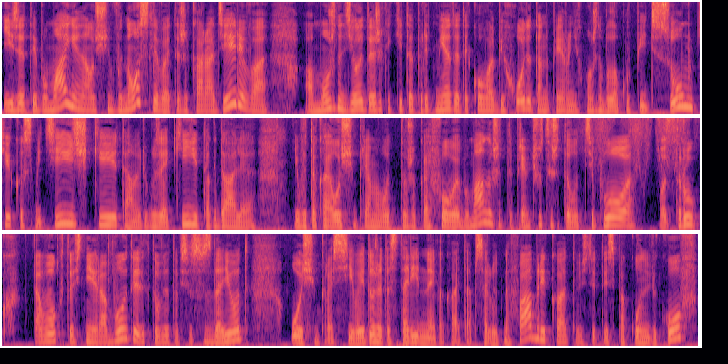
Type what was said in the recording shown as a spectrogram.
И из этой бумаги она очень выносливая, это же кора дерева, а можно делать даже какие-то предметы такого обихода, там, например, у них можно было купить сумки, косметички, там, рюкзаки и так далее. И вот такая очень прямо вот тоже кайфовая бумага, что ты прям чувствуешь, что вот тепло тепло вот рук того, кто с ней работает, кто вот это все создает, очень красиво. И тоже это старинная какая-то абсолютно фабрика, то есть это испокон веков,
